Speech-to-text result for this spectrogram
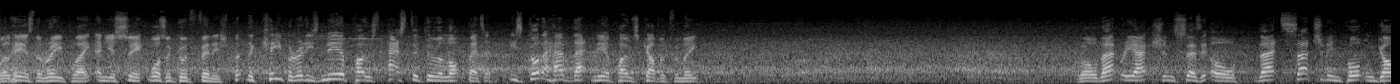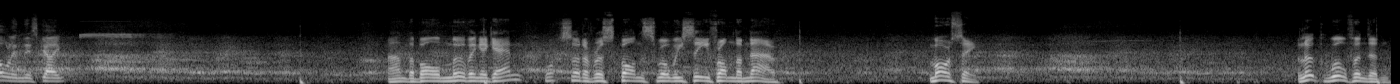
Well, here's the replay, and you see it was a good finish. But the keeper at his near post has to do a lot better. He's got to have that near post covered for me. Well, that reaction says it all. That's such an important goal in this game. And the ball moving again. What sort of response will we see from them now? Morsy. Luke Woolfenden.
